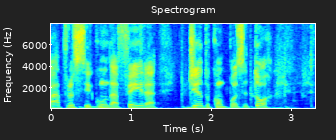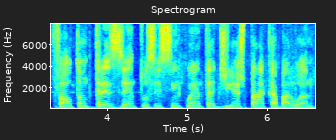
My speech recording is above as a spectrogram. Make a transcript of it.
24, segunda-feira, dia do compositor. Faltam 350 dias para acabar o ano.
